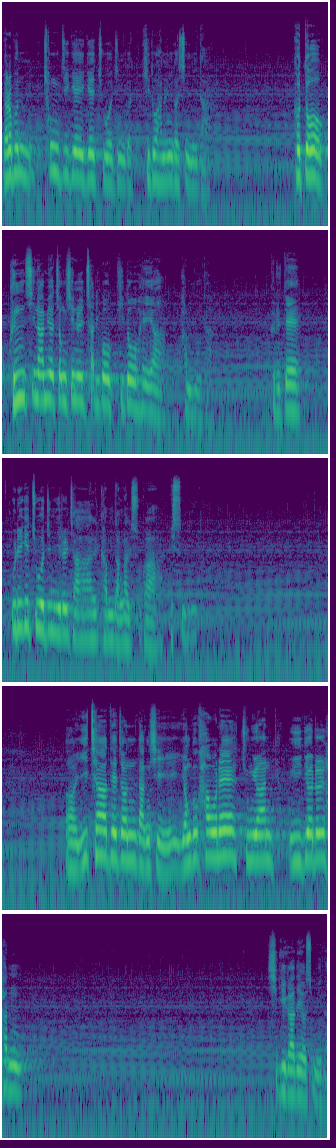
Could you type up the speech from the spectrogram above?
여러분 청지기에게 주어진 것 기도하는 것입니다. 그것도 근신하며 정신을 차리고 기도해야 합니다. 그럴 때 우리에게 주어진 일을 잘 감당할 수가 있습니다. 어, 2차 대전 당시 영국 하원에 중요한 의결을 한 시기가 되었습니다.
